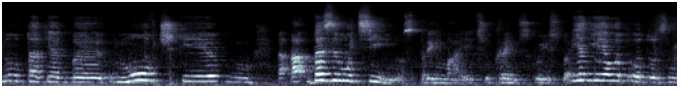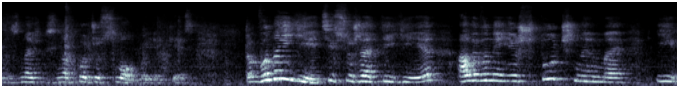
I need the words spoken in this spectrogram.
ну так якби мовчки, а беземоційно сприймає цю кримську історію. Я, я от, от, знаходжу слово якесь. Вона є, ці сюжети є, але вони є штучними, і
